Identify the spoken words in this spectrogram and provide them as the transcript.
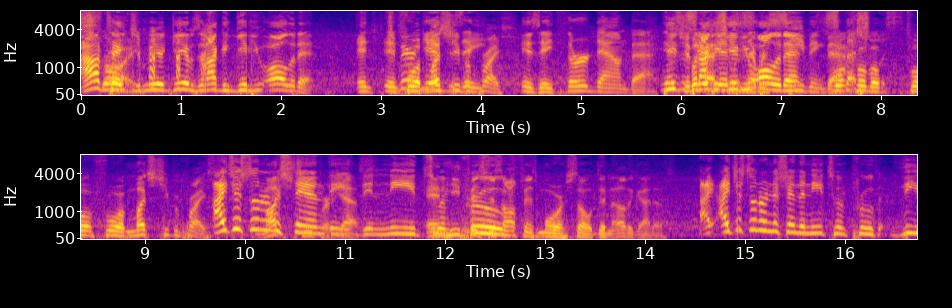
I'll take Destroyed. Jahmyr Gibbs, and I can give you all of that, and, and for a much Gibbs is cheaper a, price. Is a third down back. He's a but I can Gibbs give you all of that receiving for, for, for, for a much cheaper price. I just don't Much understand cheaper, the, yes. the need to and he fits improve. this offense more so than the other guy does. I, I just don't understand the need to improve the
